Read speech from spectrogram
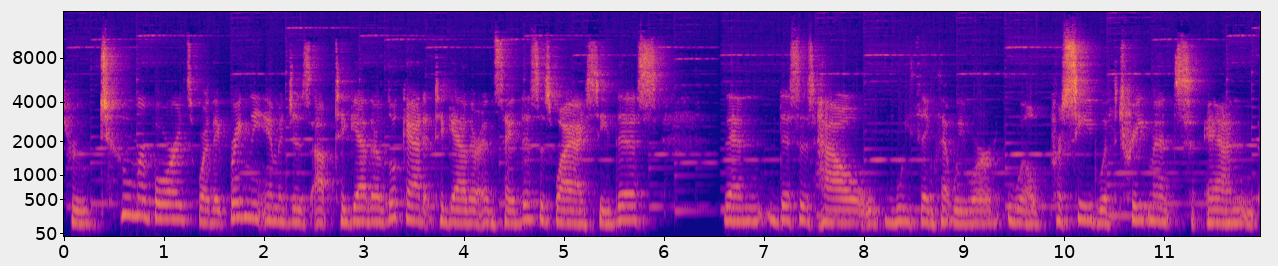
through tumor boards where they bring the images up together, look at it together, and say, This is why I see this. Then this is how we think that we were, will proceed with treatment. And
